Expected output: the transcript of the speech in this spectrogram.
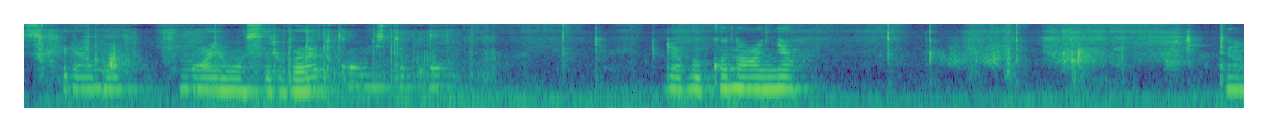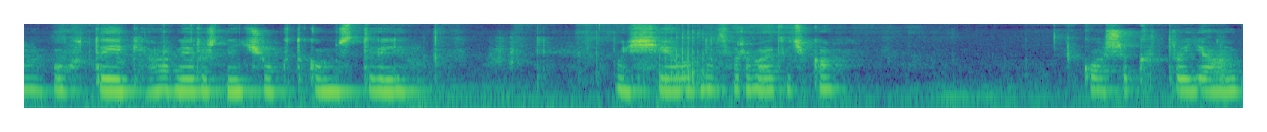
Схема. Маємо серветку ось таку для виконання. Так, ух ти, який гарний рушничок в такому стилі. Ось ще одна серветочка кошик троянд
